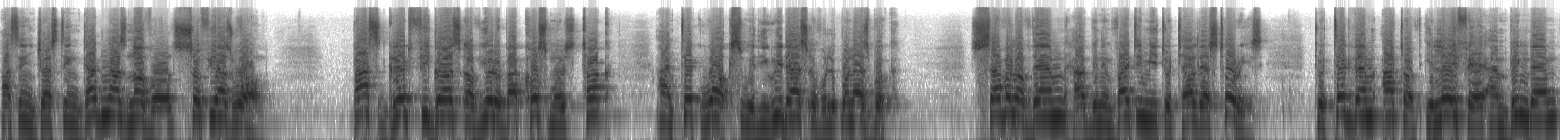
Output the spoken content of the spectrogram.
as in Jostein Gaarder's novel, Sophie's World. Past great figures of Yoruba cosmos talk and take walks with the readers of Olupona's book. Several of them have been inviting me to tell their stories, to take them out of Ileife and bring them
